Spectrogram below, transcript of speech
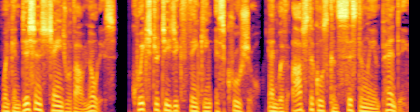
When conditions change without notice Quick strategic thinking is crucial, and with obstacles consistently impending,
